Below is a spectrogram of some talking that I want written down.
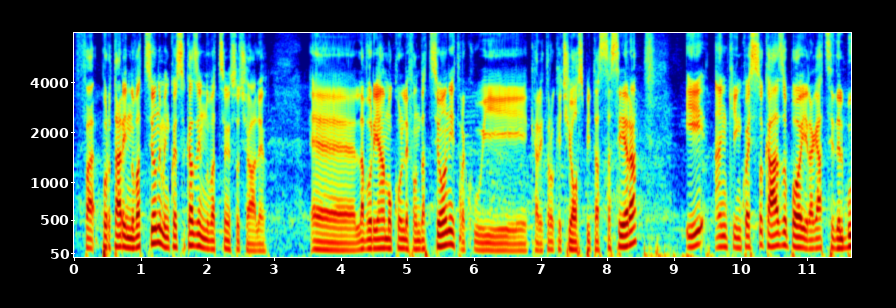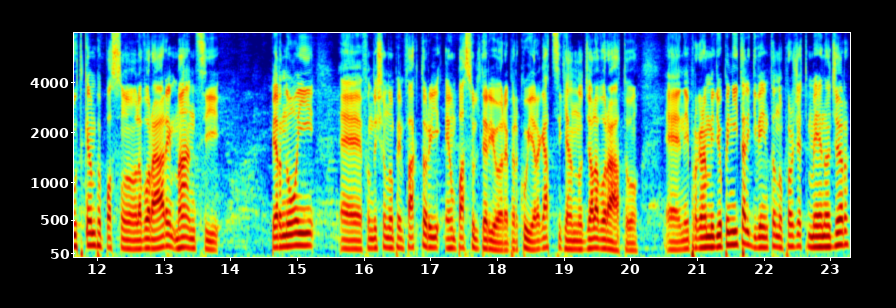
fa- portare innovazione, ma in questo caso innovazione sociale. Eh, lavoriamo con le fondazioni, tra cui Caritro che ci ospita stasera, e anche in questo caso poi i ragazzi del bootcamp possono lavorare, ma anzi per noi eh, Foundation Open Factory è un passo ulteriore, per cui i ragazzi che hanno già lavorato eh, nei programmi di Open Italy diventano project manager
